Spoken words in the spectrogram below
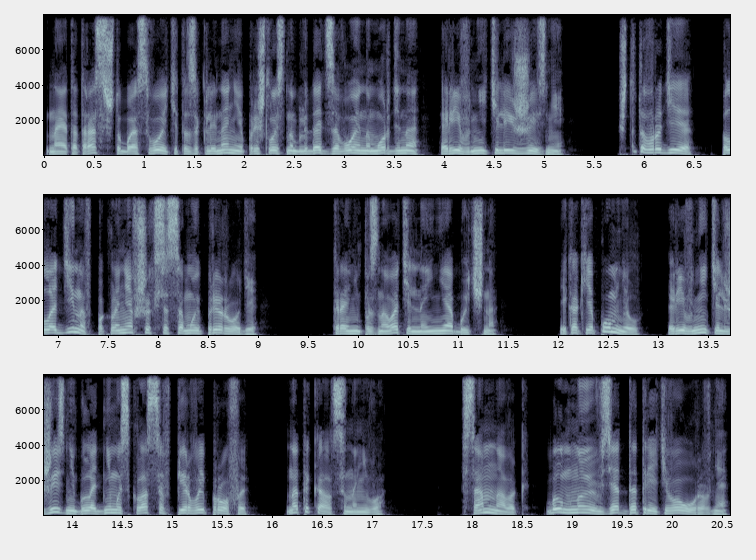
На этот раз, чтобы освоить это заклинание, пришлось наблюдать за воином Ордена Ревнителей Жизни. Что-то вроде паладинов, поклонявшихся самой природе. Крайне познавательно и необычно. И как я помнил, Ревнитель Жизни был одним из классов первой профы, натыкался на него. Сам навык был мною взят до третьего уровня.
